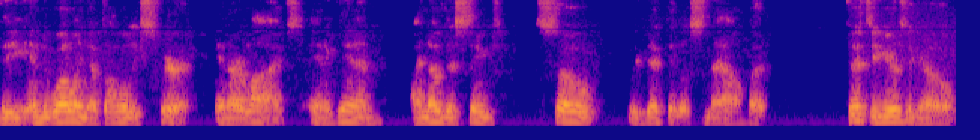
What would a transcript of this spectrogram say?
the indwelling of the Holy Spirit in our lives. And again, I know this seems so ridiculous now, but 50 years ago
